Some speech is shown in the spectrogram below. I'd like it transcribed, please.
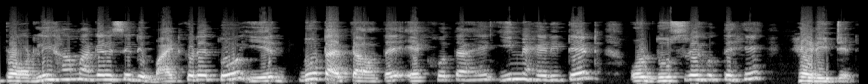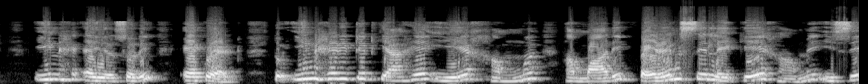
ब्रॉडली हम अगर इसे डिवाइड करें तो ये दो टाइप का होता है। एक होता है इनहेरिटेड और दूसरे होते हैं हेरिटेड इन सॉरी एक्वायर्ड तो इनहेरिटेड क्या है? ये हम, हमारे पेरेंट्स से लेके हम इसे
